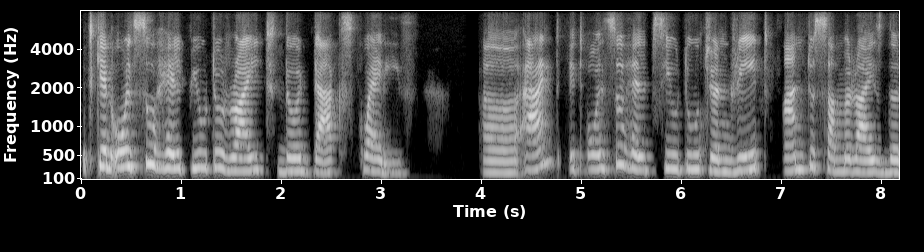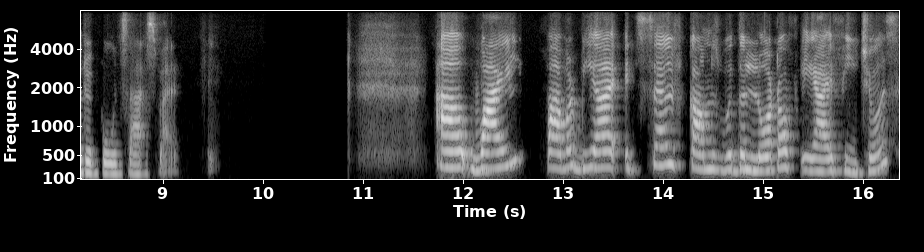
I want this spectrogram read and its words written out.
It can also help you to write the DAX queries. Uh, and it also helps you to generate and to summarize the reports as well. Uh, while Power BI itself comes with a lot of AI features,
